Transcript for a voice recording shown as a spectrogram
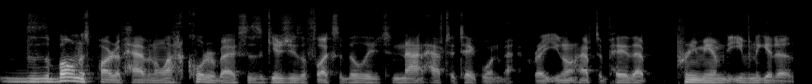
the, the bonus part of having a lot of quarterbacks is it gives you the flexibility to not have to take one back, right? You don't have to pay that premium to even to get a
